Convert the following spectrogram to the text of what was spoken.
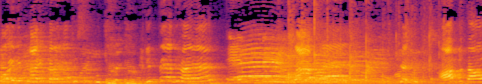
कोई रिप्लाई करेगा जिससे पूछो कितने अध्याय हैं? चलिए आप बताओ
